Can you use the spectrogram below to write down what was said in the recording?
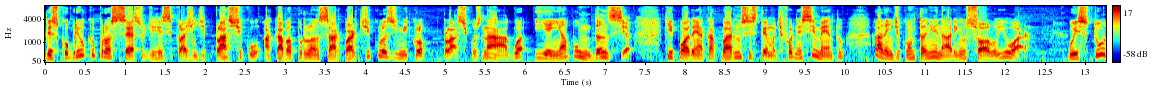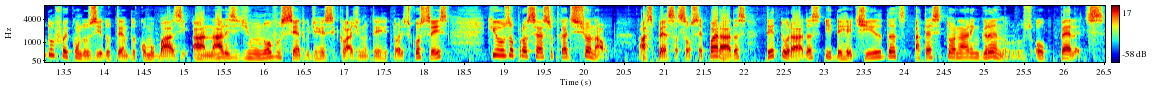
descobriu que o processo de reciclagem de plástico acaba por lançar partículas de microplásticos na água e em abundância, que podem acabar no sistema de fornecimento, além de contaminarem o solo e o ar. O estudo foi conduzido tendo como base a análise de um novo centro de reciclagem no território escocês que usa o processo tradicional, as peças são separadas, trituradas e derretidas até se tornarem grânulos ou pellets,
